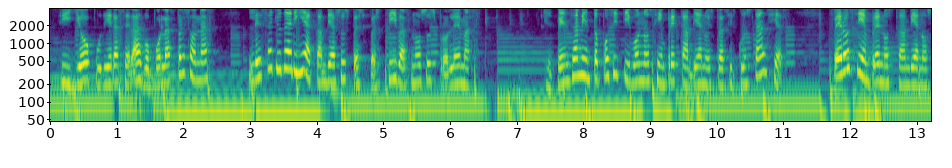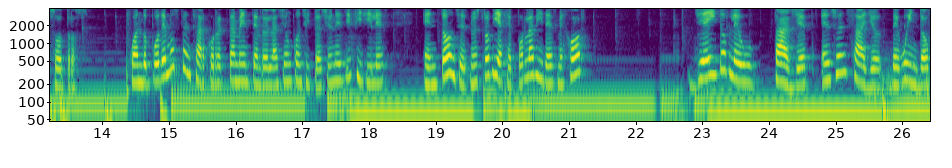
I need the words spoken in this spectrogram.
Si yo pudiera hacer algo por las personas, les ayudaría a cambiar sus perspectivas, no sus problemas. El pensamiento positivo no siempre cambia nuestras circunstancias, pero siempre nos cambia a nosotros. Cuando podemos pensar correctamente en relación con situaciones difíciles, entonces nuestro viaje por la vida es mejor. J.W. Target, en su ensayo The Window,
